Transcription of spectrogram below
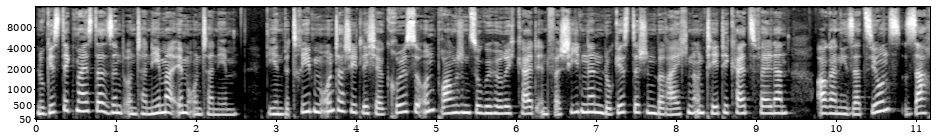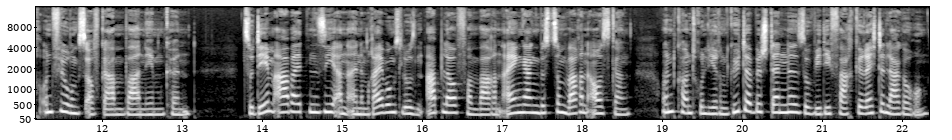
Logistikmeister sind Unternehmer im Unternehmen, die in Betrieben unterschiedlicher Größe und Branchenzugehörigkeit in verschiedenen logistischen Bereichen und Tätigkeitsfeldern Organisations-, Sach- und Führungsaufgaben wahrnehmen können. Zudem arbeiten sie an einem reibungslosen Ablauf vom Wareneingang bis zum Warenausgang – und kontrollieren Güterbestände sowie die fachgerechte Lagerung.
